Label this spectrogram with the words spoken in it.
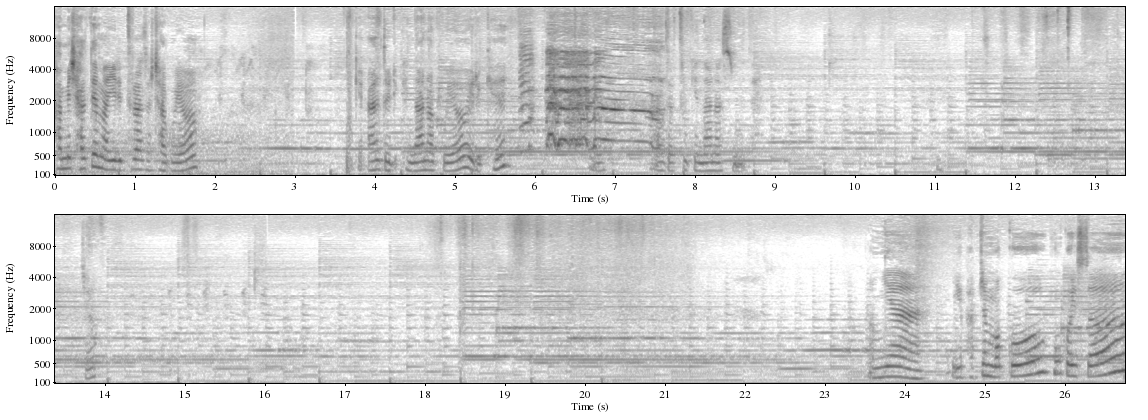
밤에 잘 때만 이리 들어와서 자고요. 이렇게 알도 이렇게 나눴고요. 이렇게 네, 알도 두 개 나눴습니다. 그죠? 어미야, 이 밥 좀 먹고 품고 있어.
